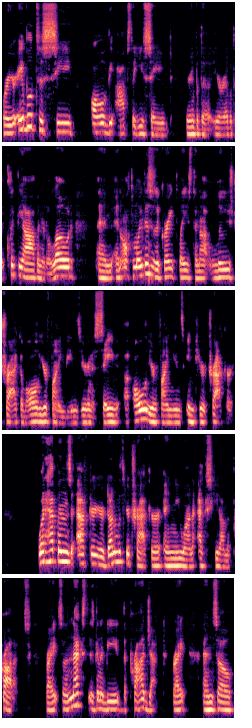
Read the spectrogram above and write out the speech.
where you're able to see all of the ops that you saved. You're able to you're able to click the op and it'll load. And and ultimately, this is a great place to not lose track of all of your findings. You're going to save uh, all of your findings into your tracker. What happens after you're done with your tracker and you want to execute on the product, right? So the next is going to be the project, right? And so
